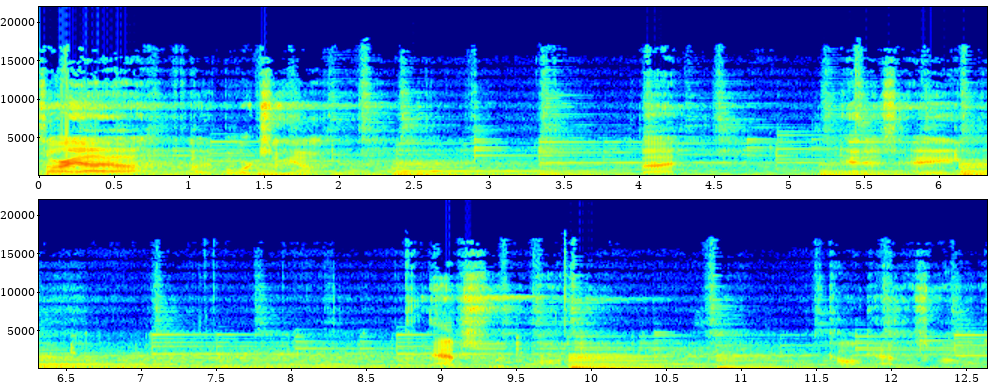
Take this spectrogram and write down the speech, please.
Sorry, I uh, probably bored some of y'all, absolute honor to call Catalyst my home.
